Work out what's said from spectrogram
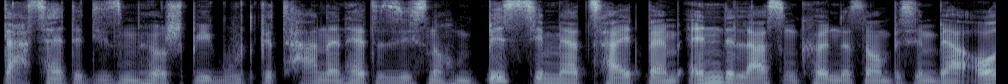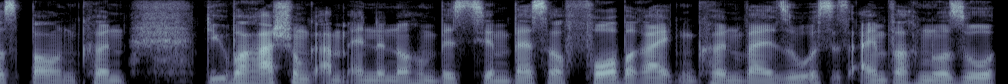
das hätte diesem Hörspiel gut getan. Dann hätte sich noch ein bisschen mehr Zeit beim Ende lassen können, das noch ein bisschen mehr ausbauen können, die Überraschung am Ende noch ein bisschen besser vorbereiten können, weil so ist es einfach nur so,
